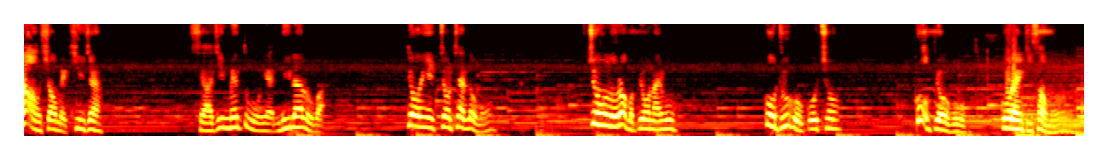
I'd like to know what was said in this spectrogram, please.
ရောက်အောင်ရှောက်မဲ့ခီးချမ်းဆရာကြီးမင်းသူ့ရဲ့နီးလန်းလိုပါပျော်ရင်ကြွန်ထက်လို့မယ်ကြွန်လို့တော့မပျော်နိုင်ဘူးကိုဒူးကိုကိုချွန်းကိုအပျော်ကိုကိုယ်တိုင်တိဆောက်မယ်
